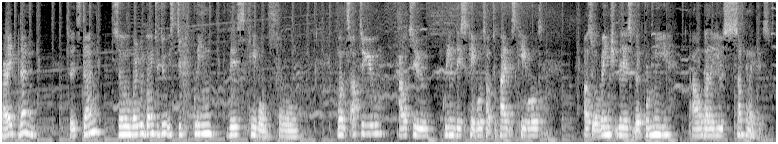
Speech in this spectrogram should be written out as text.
Alright, done. So it's done. So what we're going to do is to clean this cable. So, well, it's up to you how to clean these cables, how to hide these cables, how to arrange this. But for me, I'm gonna use something like this.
